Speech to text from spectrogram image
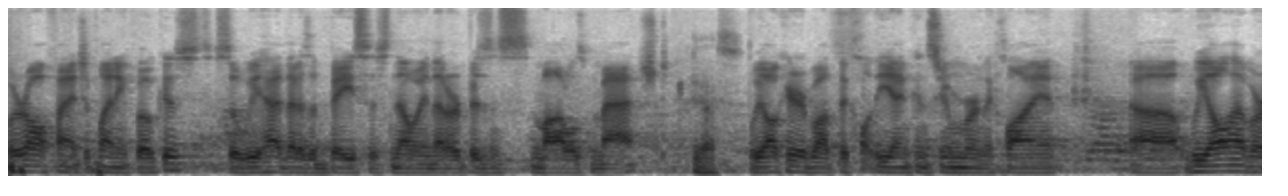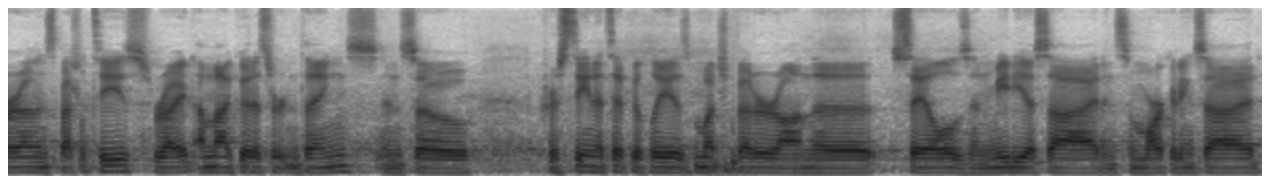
we're all financial planning focused. So we had that as a basis, knowing that our business models matched. Yes. We all care about the, the end consumer and the client. Uh, we all have our own specialties, right? I'm not good at certain things, and so Christina typically is much better on the sales and media side and some marketing side.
